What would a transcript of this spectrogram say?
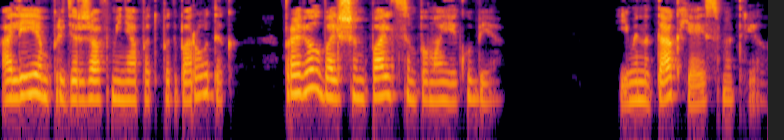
Алием, придержав меня под подбородок, провел большим пальцем по моей губе. Именно так я и смотрел.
